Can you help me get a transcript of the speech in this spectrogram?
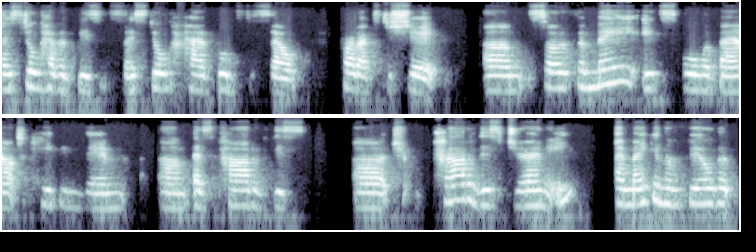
They still have a business. They still have goods to sell products to share. Um, so for me it's all about keeping them um, as part of this uh, tr- part of this journey and making them feel that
